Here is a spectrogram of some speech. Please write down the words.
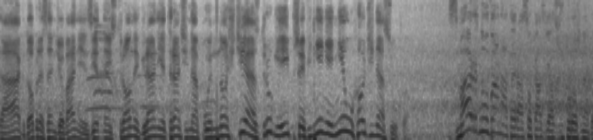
Tak, dobre sędziowanie. Z jednej strony granie traci na płynności, a z drugiej przewinienie nie uchodzi na sucho. Zmarnowana teraz okazja z rzutu rożnego.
